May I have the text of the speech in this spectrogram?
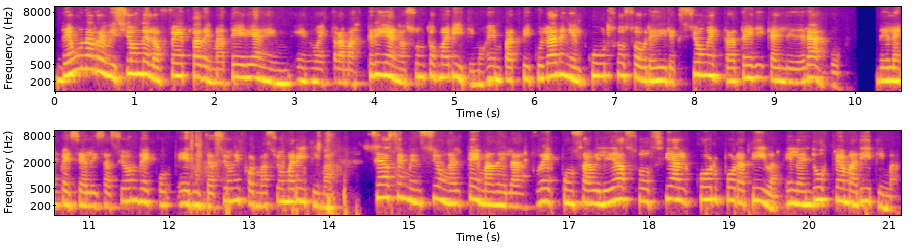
de una revisión de la oferta de materias en, nuestra maestría en asuntos marítimos, en particular en el curso sobre dirección estratégica y liderazgo de la especialización de educación y formación marítima, se hace mención al tema de la responsabilidad social corporativa en la industria marítima,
